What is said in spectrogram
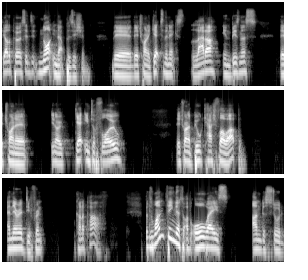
The other person's not in that position. They're they're trying to get to the next ladder in business. They're trying to, you know, get into flow. They're trying to build cash flow up, and they're in a different kind of path. But there's one thing that I've always understood.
